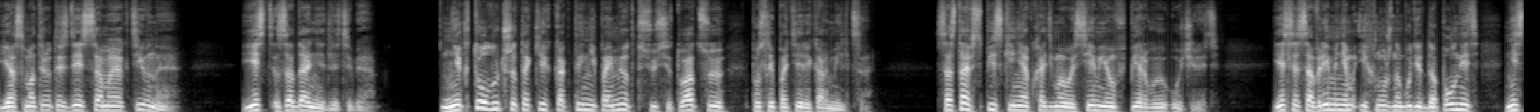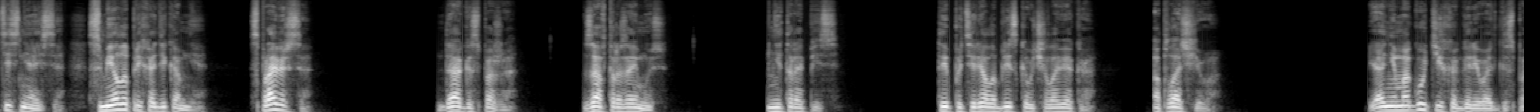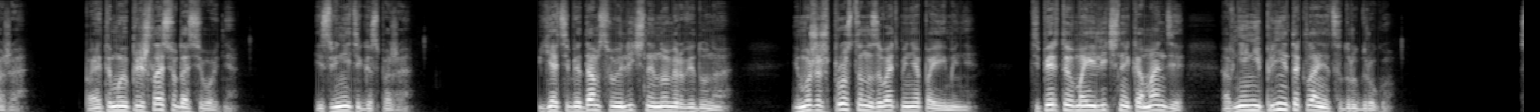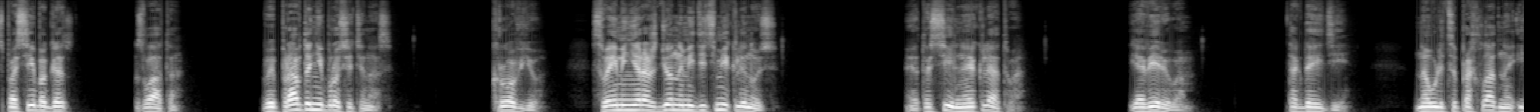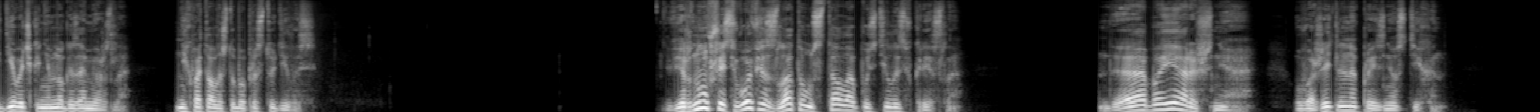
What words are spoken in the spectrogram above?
«Я смотрю, ты здесь самая активная. Есть задание для тебя. Никто лучше таких, как ты, не поймет всю ситуацию после потери кормильца. Составь списки необходимого семьям в первую очередь. Если со временем их нужно будет дополнить, не стесняйся. Смело приходи ко мне. Справишься? Да, госпожа. Завтра займусь. Не торопись. Ты потеряла близкого человека. Оплачь его. Я не могу тихо горевать, госпожа. Поэтому и пришла сюда сегодня. Извините, госпожа. Я тебе дам свой личный номер ведуна. И можешь просто называть меня по имени. Теперь ты в моей личной команде, а в ней не принято кланяться друг другу. Спасибо, газ... Злата. Вы правда не бросите нас? Кровью. Своими нерожденными детьми клянусь. Это сильная клятва. Я верю вам. Тогда иди. На улице прохладно, и девочка немного замерзла. Не хватало, чтобы простудилась. Вернувшись в офис, Злата устало опустилась в кресло. «Да, боярышня», — уважительно произнес Тихон.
